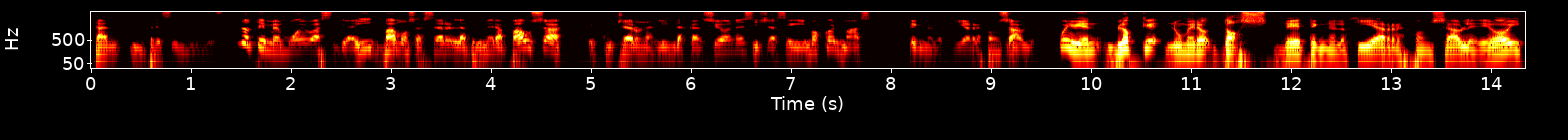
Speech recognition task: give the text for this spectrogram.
tan imprescindibles. No te me muevas de ahí, vamos a hacer la primera pausa, escuchar unas lindas canciones y ya seguimos con más tecnología responsable. Muy bien, bloque número 2 de tecnología responsable de hoy.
